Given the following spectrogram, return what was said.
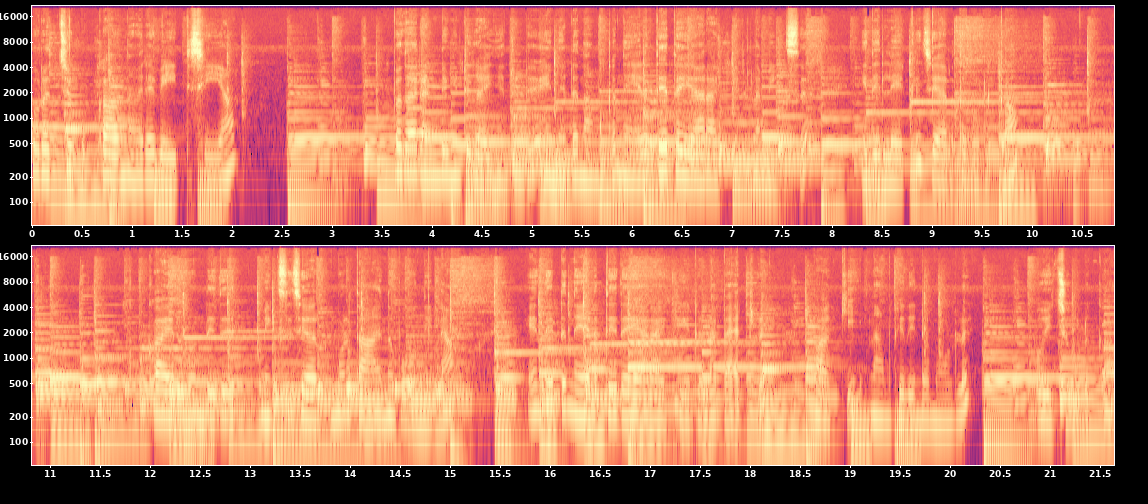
കുറച്ച് കുക്കാവുന്നവരെ വെയിറ്റ് ചെയ്യാം. ഇപ്പോൾ ഇതാ രണ്ട് മിനിറ്റ് കഴിഞ്ഞിട്ടുണ്ട്. എന്നിട്ട് നമുക്ക് നേരത്തെ തയ്യാറാക്കിയിട്ടുള്ള മിക്സ് ഇതിലേക്ക് ചേർത്ത് കൊടുക്കാം. കുക്കായതുകൊണ്ട് ഇത് മിക്സ് ചേർക്കുമ്പോൾ താഴ്ന്നു പോകുന്നില്ല. എന്നിട്ട് നേരത്തെ തയ്യാറാക്കിയിട്ടുള്ള ബാറ്റർ ബാക്കി നമുക്കിതിന്റെ മുകളിൽ ഒഴിച്ചു കൊടുക്കാം.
